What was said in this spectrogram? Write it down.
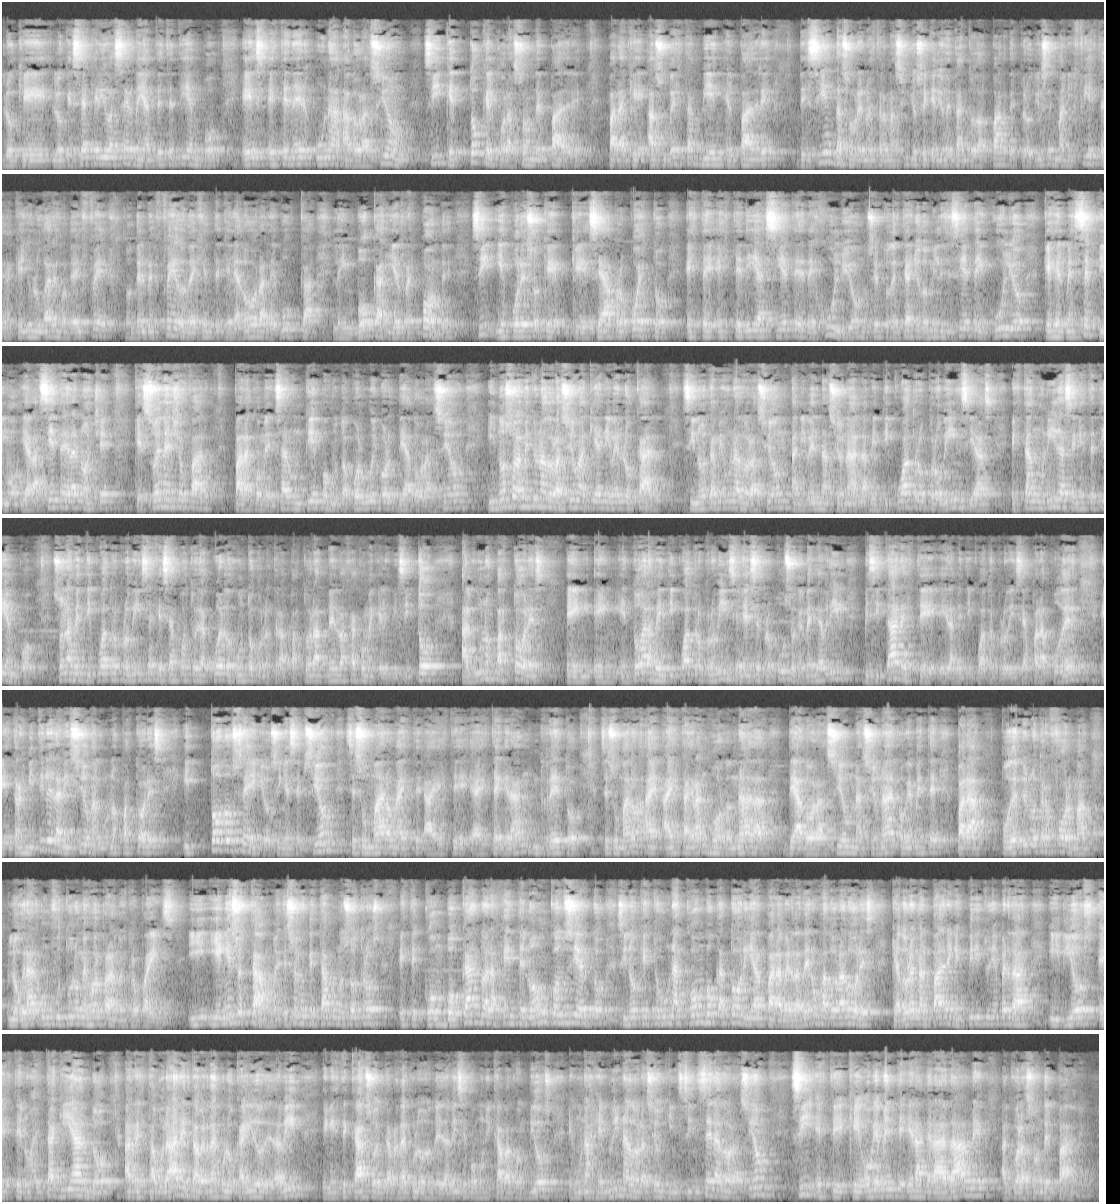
Lo que, lo que se ha querido hacer mediante este tiempo es, es tener una adoración ¿sí? que toque el corazón del Padre para que a su vez también el Padre descienda sobre nuestra nación. Yo sé que Dios está en todas partes, pero Dios se manifiesta en aquellos lugares donde hay fe, donde Él ve fe, donde hay gente que le adora, le busca, le invoca y Él responde. ¿sí? Y es por eso que, se ha propuesto este, este día 7 de julio, ¿no es cierto?, de este año 2017, y julio, que es el mes séptimo, y a las 7 de la noche, que suena el shofar para comenzar un tiempo junto a Paul Wilbur de adoración y no solamente una adoración aquí a nivel local, sino también una adoración a nivel nacional. Las 24 provincias están unidas en este tiempo. Son las 24 provincias que se han puesto de acuerdo junto con nuestra pastora Melba Jacome, que les visitó algunos pastores en, todas las 24 provincias. Él se propuso en el mes de abril visitar este, eh, las 24 provincias para poder eh, transmitirle la visión a algunos pastores y todos ellos, sin excepción, se sumaron a este, a este, a este gran reto, se sumaron a, esta gran jornada de adoración nacional, obviamente para poder de una otra forma lograr un futuro mejor para nuestro país. Y, en eso estamos, eso es lo que estamos nosotros este, convocando a la gente, no a un concierto, sino que esto es una convocatoria para verdaderos adoradores que adoran al Padre en espíritu y en verdad, y Dios este, nos está guiando a restaurar el tabernáculo caído de David, en este caso el tabernáculo donde David se comunicaba con Dios en una genuina adoración, sincera adoración, sí, este, que obviamente era agradable al corazón del Padre.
